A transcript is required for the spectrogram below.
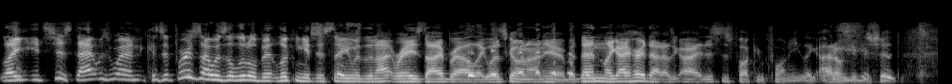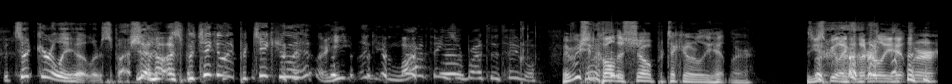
Like it's just that was when because at first I was a little bit looking at this thing with an eye- raised eyebrow, like what's going on here. But then like I heard that I was like, all right, this is fucking funny. Like I don't give a shit. particularly Hitler, especially. Yeah, no, it's particularly particularly Hitler. He like a lot of things were brought to the table. Maybe we should call this show particularly Hitler. It used to be like literally Hitler.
